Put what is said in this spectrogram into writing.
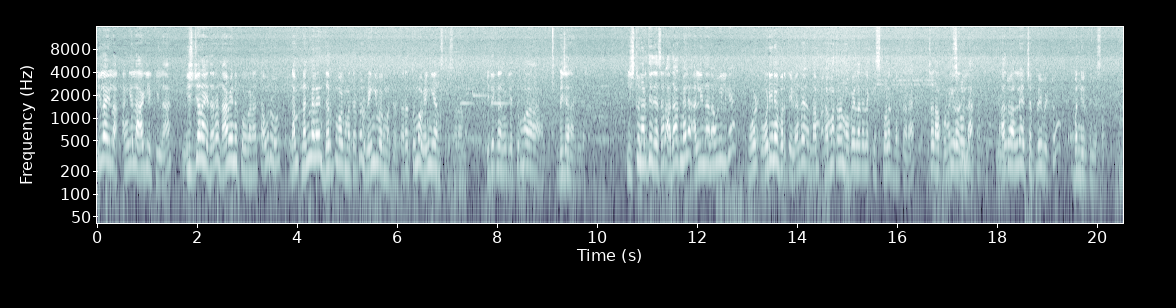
ಇಲ್ಲ ಇಲ್ಲ ಹಂಗೆಲ್ಲ ಆಗ್ಲಿಕ್ಕಿಲ್ಲ. ಇಷ್ಟು ಜನ ಇದ್ದಾರೆ ನಾವೇನಕ್ಕೆ ಹೋಗೋಣ ಅಂತ ಅವರು ನಮ್ಮ ನನ್ನ ಮೇಲೆ ದರ್ಪವಾಗಿ ಮಾತಾಡ್ತಾರೆ ವ್ಯಂಗ್ಯವಾಗಿ ಮಾತಾಡ್ತಾರೆ. ಅದು ತುಂಬ ವ್ಯಂಗ್ಯ ಅನಿಸ್ತು ಸರ್ ಅಲ್ಲ ಇದಕ್ಕೆ ನನಗೆ ತುಂಬ ಬೇಜಾರಾಗಿದೆ. ಇಷ್ಟು ನಡೆದಿದೆ ಸರ್ ಅದಾದಮೇಲೆ ಅಲ್ಲಿಂದ ನಾವು ಇಲ್ಲಿಗೆ ಓಡ್- ಓಡಿನೇ ಬರ್ತೀವಿ. ಅಂದರೆ ನಮ್ಮ ನಮ್ಮ ಹತ್ರ ಮೊಬೈಲ್ ಅದೆಲ್ಲ ಕಿಸ್ಕೊಳಕ್ಕೆ ಬರ್ತಾರೆ. ಸೊ ನಾವು ಕೊಟ್ಟಿರೋದಿಲ್ಲ. ಆದರೂ ಅಲ್ಲೇ ಚಪ್ಪಲಿ ಬಿಟ್ಟು ಬಂದಿರ್ತೀವಿ ಸರ್.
